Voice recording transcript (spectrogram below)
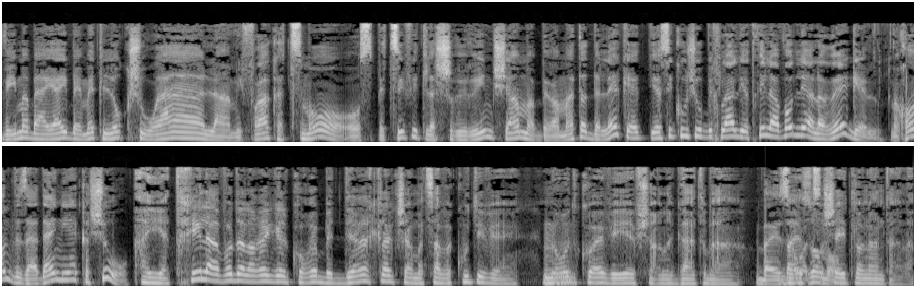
ואם הבעיה היא באמת לא קשורה למפרק עצמו, או ספציפית לשרירים שם ברמת הדלקת, יש סיכוי שהוא בכלל יתחיל לעבוד לי על הרגל, נכון? וזה עדיין יהיה קשור. היתחיל לעבוד על הרגל קורה בדרך כלל כשהמצב אקוטי ומאוד כואב ויהיה אפשר לגעת ב... באזור באזור עצמו. שהתלוננת עליו.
